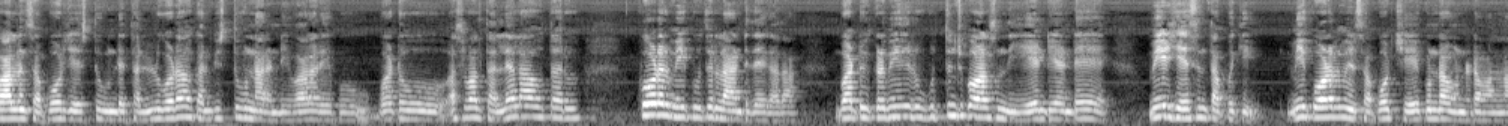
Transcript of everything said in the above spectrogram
వాళ్ళని సపోర్ట్ చేస్తూ ఉండే తల్లులు కూడా కనిపిస్తూ ఉన్నారండి. వాళ్ళ రేపు బట్ అసలు వాళ్ళ తల్లి ఎలా అవుతారు? కోడలు మీ కూతురు లాంటిదే కదా. బట్ ఇక్కడ మీరు గుర్తుంచుకోవాల్సింది ఏంటి అంటే మీరు చేసిన తప్పుకి మీ కోడలు మీరు సపోర్ట్ చేయకుండా ఉండటం వలన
